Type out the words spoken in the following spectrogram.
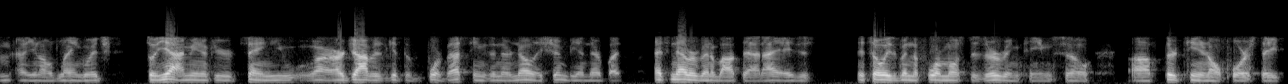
uh, you know, language. So yeah, I mean, if you're saying you, our, our job is to get the four best teams in there, no, they shouldn't be in there. But that's never been about that. I, I just, it's always been the four most deserving teams. So uh, 13 and all, Florida State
